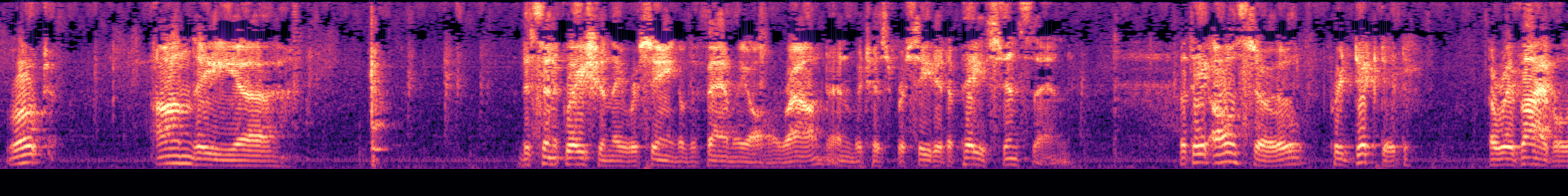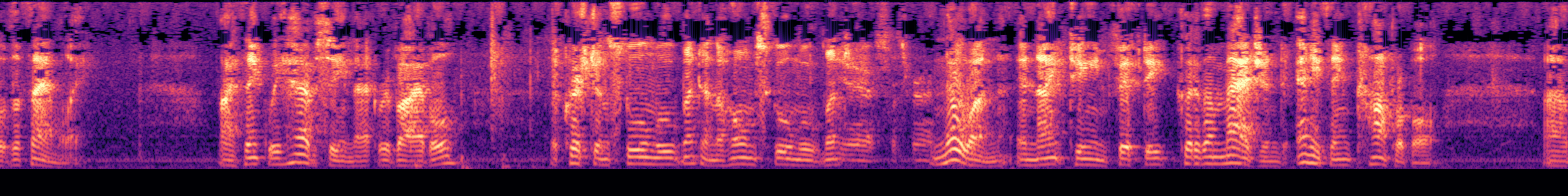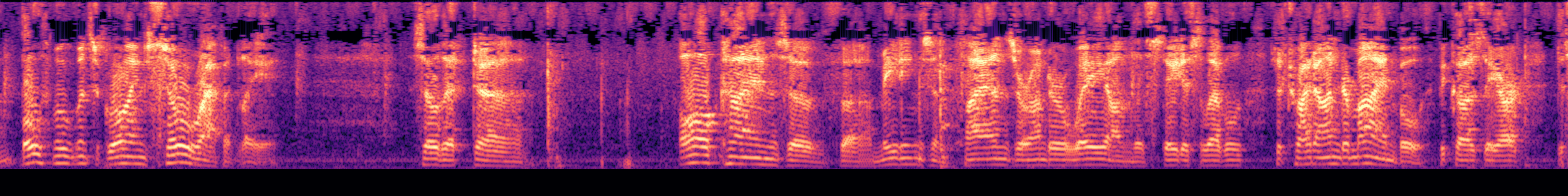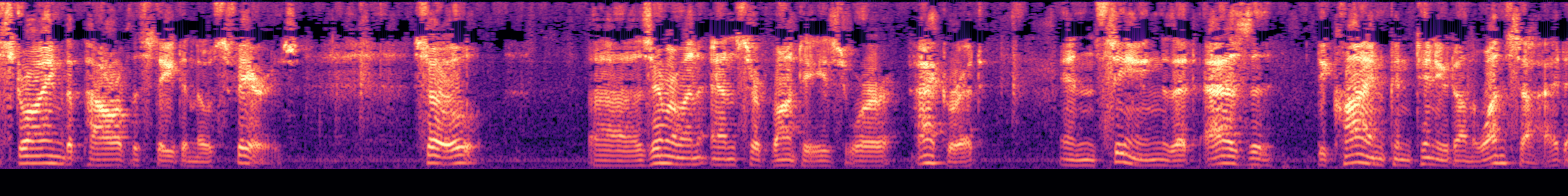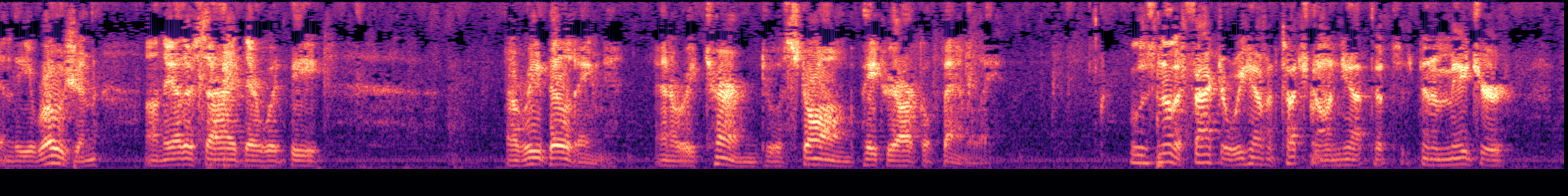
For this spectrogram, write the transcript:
wrote on the uh, disintegration they were seeing of the family all around and which has proceeded apace since then. But they also predicted a revival of the family. I think we have seen that revival. The Christian school movement and the homeschool movement. Yes, that's right. No one in 1950 could have imagined anything comparable uh, both movements growing so rapidly so that uh, all kinds of uh, meetings and plans are underway on the status level to try to undermine both because they are destroying the power of the state in those spheres. So, uh, Zimmerman and Cervantes were accurate in seeing that as the decline continued on the one side and the erosion on the other side there would be a rebuilding and a return to a strong patriarchal family. Well, there's another factor we haven't touched on yet that's been a major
